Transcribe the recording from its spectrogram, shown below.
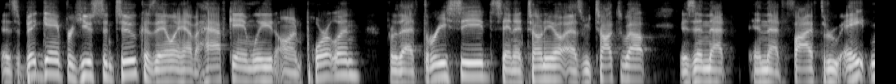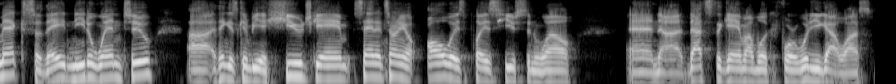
It's a big game for Houston, too, because they only have a half game lead on Portland for that three seed. San Antonio, as we talked about, is in that in that five through eight mix, so they need a win too. Uh, I think it's going to be a huge game. San Antonio always plays Houston well. And uh, that's the game I'm looking for. What do you got, Wos?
